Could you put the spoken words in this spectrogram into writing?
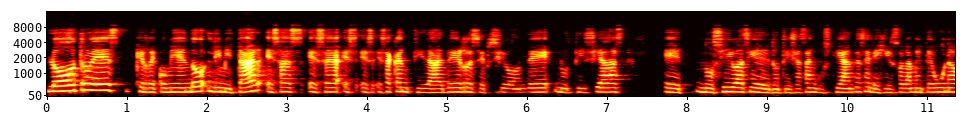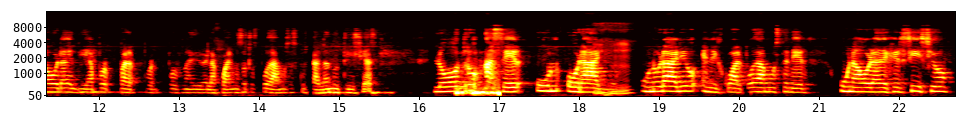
Lo otro es que recomiendo limitar esas, esa, esa, cantidad de recepción de noticias eh, nocivas y de noticias angustiantes, elegir solamente una hora del día por, por medio de la cual nosotros podamos escuchar las noticias. Lo otro, hacer un horario, un horario en el cual podamos tener una hora de ejercicio,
